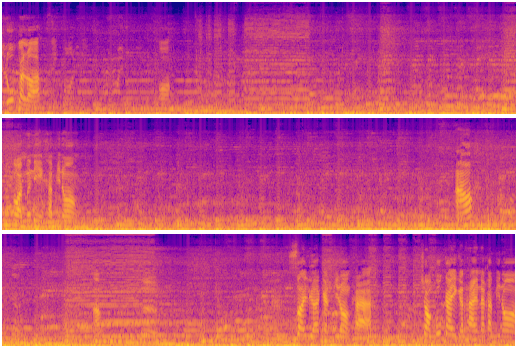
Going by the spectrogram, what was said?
ายรูปกันเหรออ๋อก่อนมื่อนี้ครับพี่น้องเอาเอาเออซอยเรือกันพี่น้องค่ะ ช่องกู้ไก่กระไทยนะครับพี่น้อง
